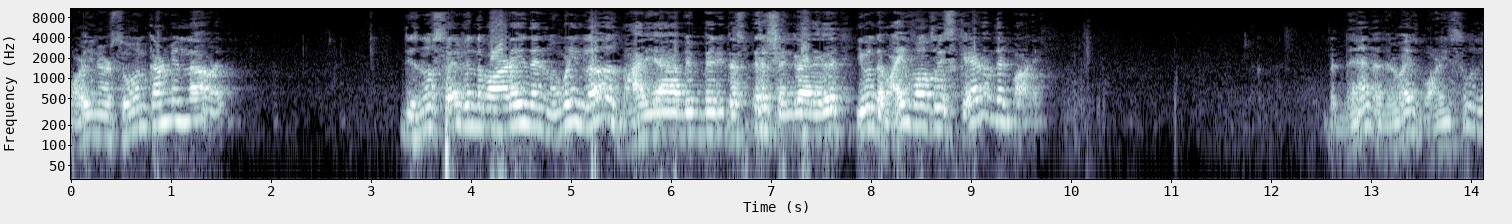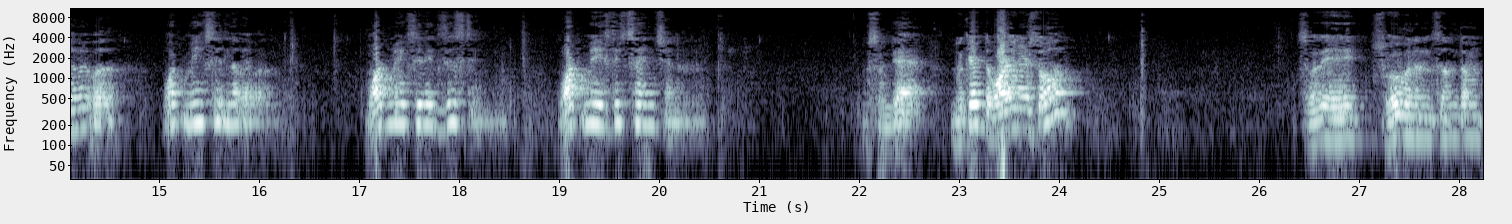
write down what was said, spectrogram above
Body not so can't be loved. There is no self in the body, then nobody loves. Bharya, Bibberi, Tasmir, Shankara, even the wife also is scared of that body. But then otherwise body is so lovable. What makes it lovable? What makes it existing? What makes it sentient? So look at the body and its own. Svade Shobhanam Santam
